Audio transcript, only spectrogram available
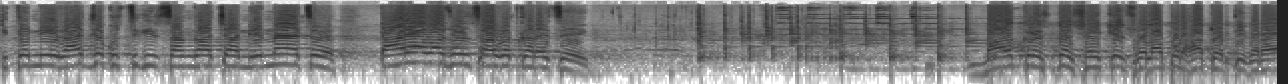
की त्यांनी राज्य कुस्तीगीर संघाच्या निर्णयाचं टाळ्या वाजवून स्वागत करायचं आहे बाळकृष्ण शेळके सोलापूर हात वरती करा.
